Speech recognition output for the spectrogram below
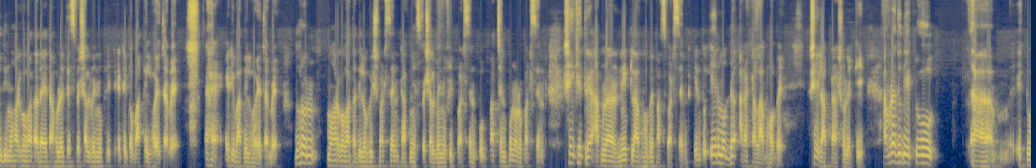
যদি মহার্ঘ ভাতা দেয় তাহলে তো স্পেশাল বেনিফিট এটি তো বাতিল হয়ে যাবে। হ্যাঁ এটি বাতিল হয়ে যাবে। ধরুন, মহার্ঘ ভাতা দিল বিশ পার্সেন্ট আপনি স্পেশাল বেনিফিট পার্সেন্ট পাচ্ছেন পনেরো পার্সেন্ট সেই ক্ষেত্রে আপনার নিট লাভ হবে পাঁচ পার্সেন্ট কিন্তু এর মধ্যে আর একটা লাভ হবে, সেই লাভটা আসলে কি? আমরা যদি একটু একটু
